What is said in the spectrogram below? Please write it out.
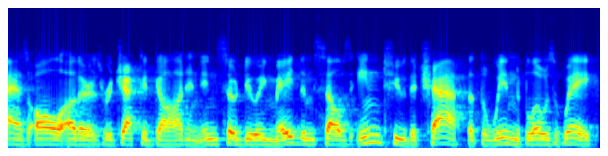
As all others rejected God and in so doing made themselves into the chaff that the wind blows away,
